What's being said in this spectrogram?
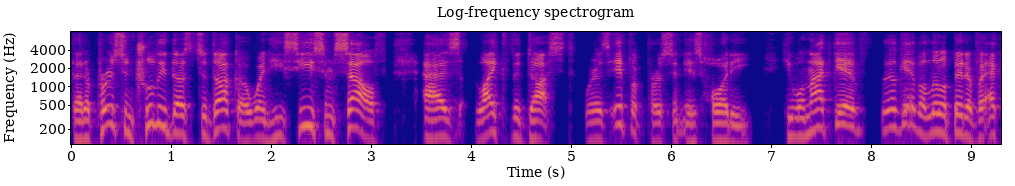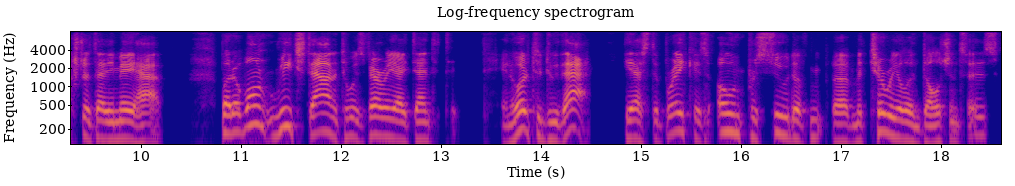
that a person truly does tzedakah when he sees himself as like the dust. Whereas if a person is haughty, he will not give, he'll give a little bit of extras that he may have, but it won't reach down into his very identity. In order to do that, he has to break his own pursuit of uh, material indulgences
